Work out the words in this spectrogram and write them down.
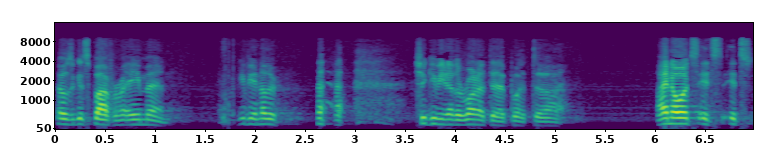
That was a good spot for me. Amen. I'll give you another. should give you another run at that, but uh, I know it's it's it's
